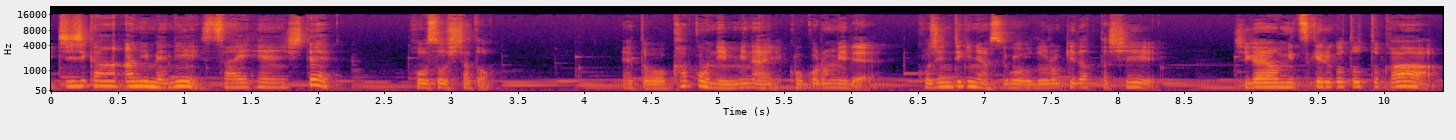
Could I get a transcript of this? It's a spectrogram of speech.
1時間アニメに再編して放送したと。えっと過去に見ない試みで個人的にはすごい驚きだったし違いを見つけることとか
